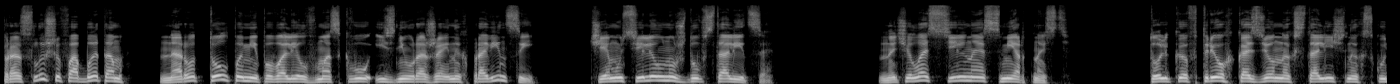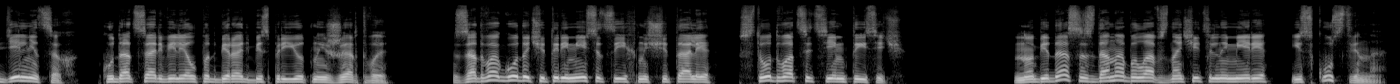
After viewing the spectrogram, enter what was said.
Прослышав об этом, народ толпами повалил в Москву из неурожайных провинций, чем усилил нужду в столице. Началась сильная смертность. Только в трех казенных столичных скудельницах, куда царь велел подбирать бесприютные жертвы, за два года четыре месяца их насчитали 127 тысяч. Но беда создана была в значительной мере искусственно.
